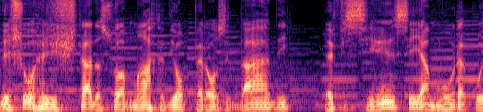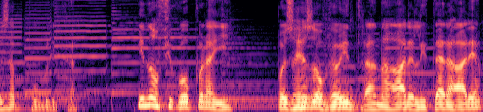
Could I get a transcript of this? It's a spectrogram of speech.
deixou registrada sua marca de operosidade, eficiência e amor à coisa pública. E não ficou por aí pois resolveu entrar na área literária,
